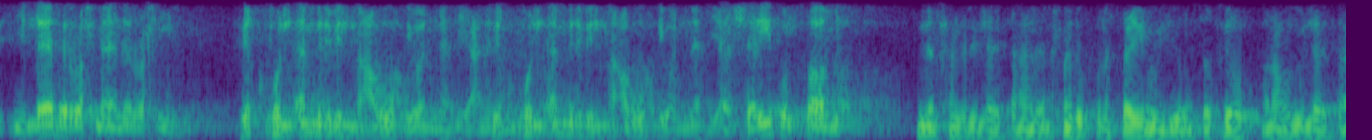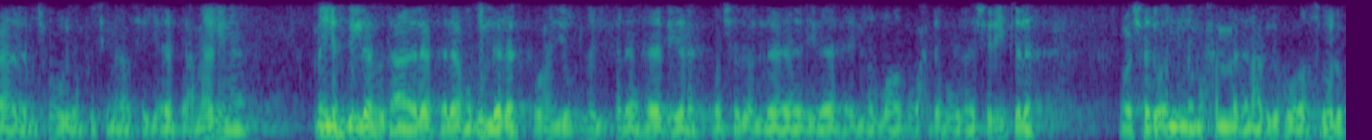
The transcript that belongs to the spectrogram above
بسم الله الرحمن الرحيم. فقه الأمر بالمعروف والنهي عن فقه الأمر بالمعروف والنهي عن الشريط الخامس. إن الحمد لله تعالى نحمده ونستعين به ونستغفره ونعوذ بالله تعالى من شرور أنفسنا وسيئات أعمالنا. من يهد الله تعالى فلا مضل له ومن يضلل فلا هادي له وأشهد أن لا إله إلا الله وحده لا شريك له وأشهد أن محمدا عبده ورسوله.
